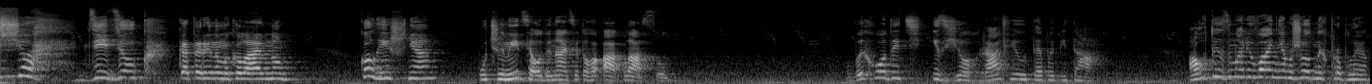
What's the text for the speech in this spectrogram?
Ну що, дідюк Катерино Миколаївно, колишня учениця 11 А класу. Виходить, із географії у тебе біда. А от із малюванням жодних проблем.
